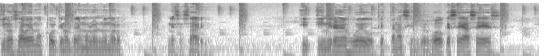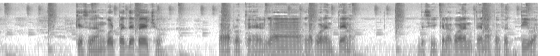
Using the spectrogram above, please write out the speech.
Y no sabemos porque no tenemos los números necesarios. Y, y, miren el juego que están haciendo. El juego que se hace es que se dan golpes de pecho para proteger la, cuarentena, decir que la cuarentena fue efectiva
